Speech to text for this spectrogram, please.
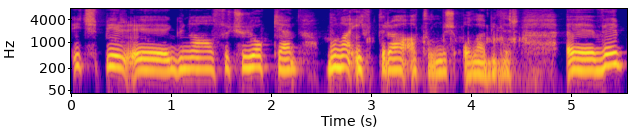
hiçbir e, günah suçu yokken buna iftira atılmış olabilir. E, ve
